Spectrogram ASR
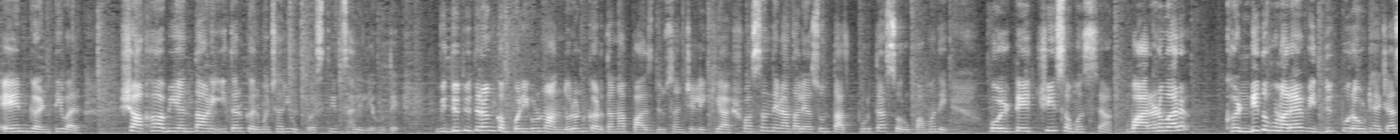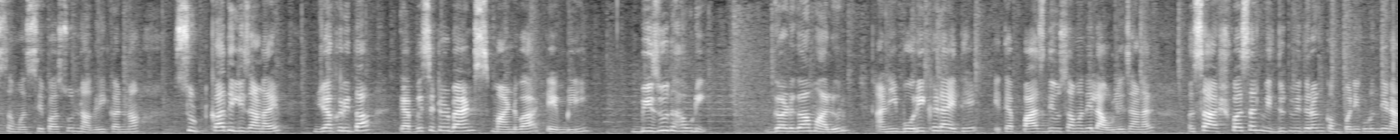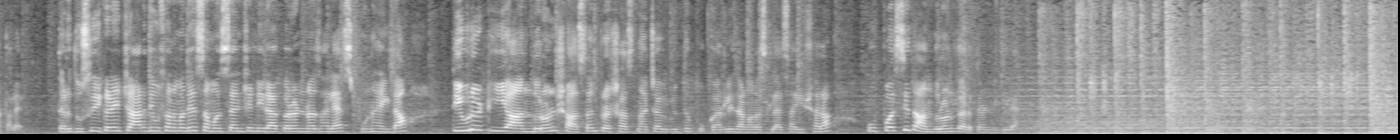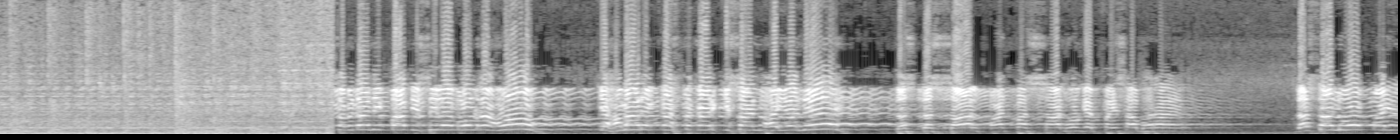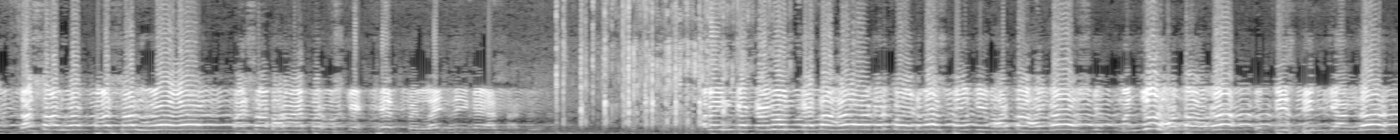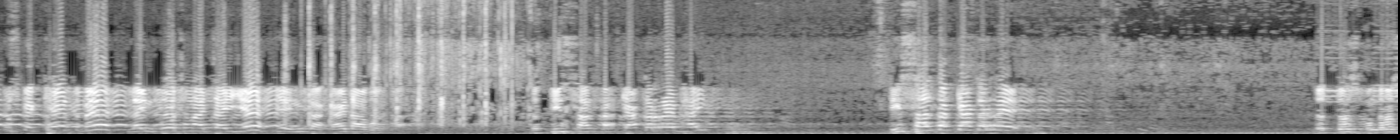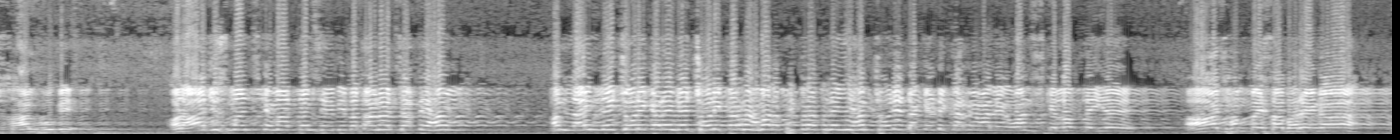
एन गंटीवार शाखा अभियंता आणि इतर कर्मचारी उपस्थित झालेले होते. विद्युत वितरण कंपनीकडून आंदोलन करताना पाच दिवसांचे लेखी आश्वासन देण्यात आले असून तात्पुरत्या स्वरूपामध्ये व्होल्टेजची समस्या वारंवार खंडित होणाऱ्या विद्युत पुरवठ्याच्या समस्येपासून नागरिकांना सुटका दिली जाणार आहे. ज्याकरिता कॅपॅसिटर बँड्स मांडवा टेंबली बिजू धावडी गडगा मालूर आणि बोरीखेडा येथे येत्या पाच दिवसामध्ये लावले जाणार असं आश्वासन विद्युत वितरण कंपनीकडून देण्यात आलं आहे तर दुसरीकडे चार दिवसांमध्ये समस्यांचे निराकरण न झाल्यास पुन्हा एकदा तीव्र ठिय्या आंदोलन शासन प्रशासनाच्या विरुद्ध पुकारले जाणार असल्याचा इशारा उपस्थित आंदोलनकर्त्यांनी दिला संवैधानिक बात इसीलिए बोल रहा हूँ कि हमारे काश्तकार किसान भाइयों ने दस दस साल पाँच पाँच साल हो गए पैसा भरा है। दस साल हुए दस साल हुए पाँच साल हुए पैसा भरा है, पर उसके खेत पे लाइन नहीं गया अबे इनका कानून कहता है, अगर कोई एडवांस पावती भरता होगा, उसके मंजूर होता होगा तो तीस दिन के अंदर उसके खेत में लाइन पहुँचना चाहिए, ये इनका कायदा बोलता है। तो तीस साल तक क्या कर रहे भाई? तीस साल तक क्या कर रहे? दस दस, पंद्रह साल हो गए। और आज इस मंच के माध्यम से भी बताना चाहते हम। हम लाइन नहीं चोरी करेंगे, चोरी करना हमारा फितरत नहीं है। हम चोरी डकेटी करने वाले वंश के लोग नहीं है। आज हम पैसा भरेगा,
